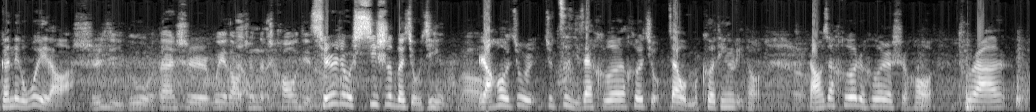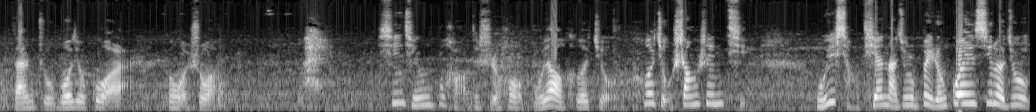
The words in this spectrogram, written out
跟那个味道啊，十几度，但是味道真的超级。其实就是稀释的酒精，哦然后就是就自己在喝喝酒，在我们客厅里头，嗯然后在喝着喝着时候，突然咱主播就过来跟我说，哎，心情不好的时候不要喝酒，喝酒伤身体。我一想，天呐，就是被人关心了，就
